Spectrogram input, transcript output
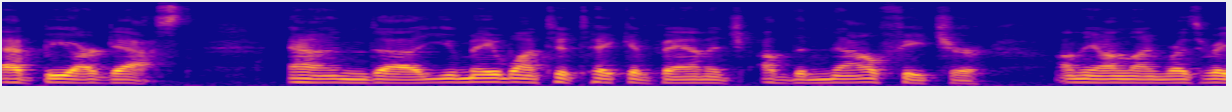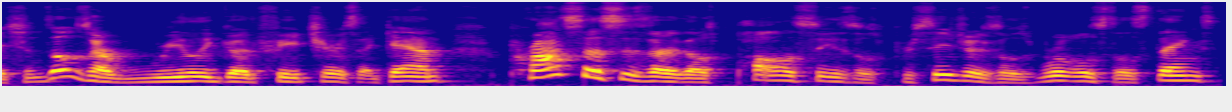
at Be Our Guest. And uh, you may want to take advantage of the Now feature on the online reservations. Those are really good features. Again, processes are those policies, those procedures, those rules, those things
